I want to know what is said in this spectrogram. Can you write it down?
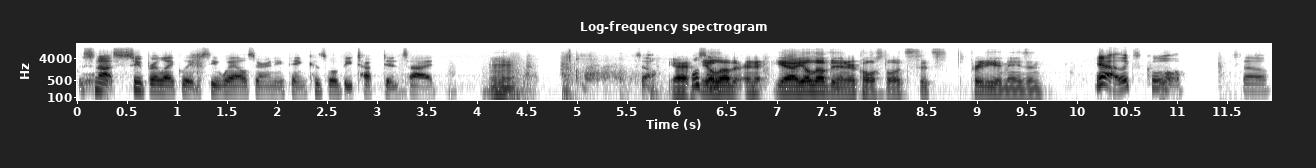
it's not super likely to see whales or anything because we'll be tucked inside. Mhm. So Yeah, We'll you'll see. love the inter- yeah, you'll love the intercoastal. It's it's pretty amazing. Yeah, it looks cool. So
